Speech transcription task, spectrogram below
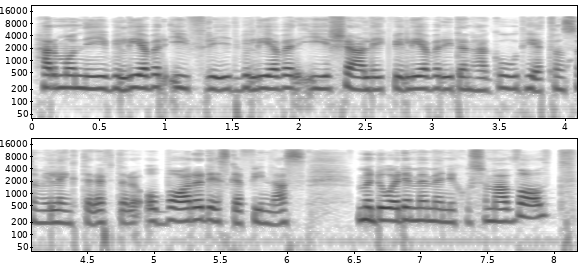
harmoni, vi lever i frid, vi lever i kärlek, vi lever i den här godheten som vi längtar efter och bara det ska finnas. Men då är det med människor som har valt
